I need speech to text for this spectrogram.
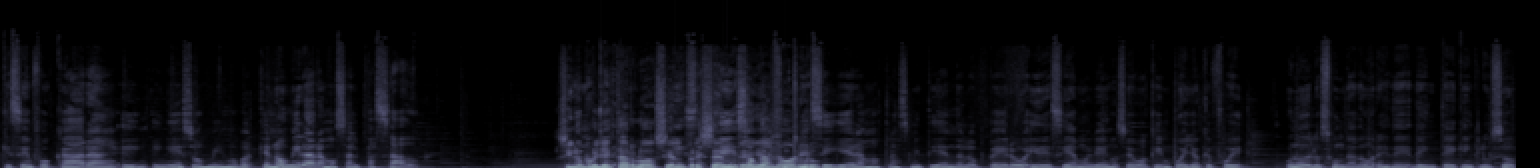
que se enfocaran en, en esos mismos, que no miráramos al pasado, Sino no proyectarlo hacia el esa- presente esos y al valores futuro. siguiéramos transmitiéndolo, pero, y decía muy bien José Joaquín Puello, que fue uno de los fundadores de, de INTEC, incluso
